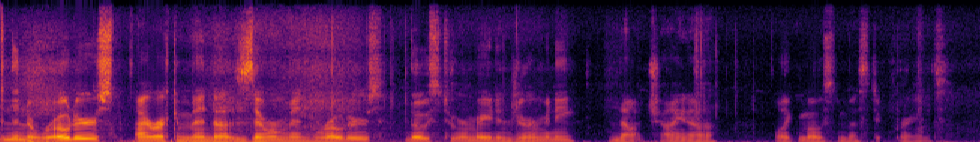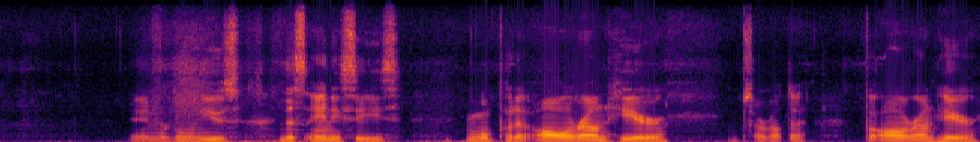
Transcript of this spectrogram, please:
And then the rotors, I recommend uh, Zimmermann rotors. Those two are made in Germany, not China, like most domestic brands. And we're going to use this anti-seize. We're going to put it all around here. I'm sorry about that. Put all around here,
